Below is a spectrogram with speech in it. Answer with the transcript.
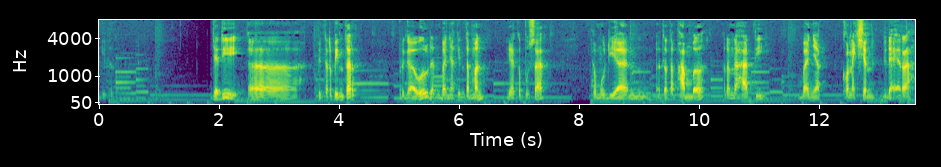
gitu. Jadi uh, pinter-pinter bergaul dan banyakin teman ya ke pusat, kemudian uh, tetap humble, rendah hati, banyak connection di daerah.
